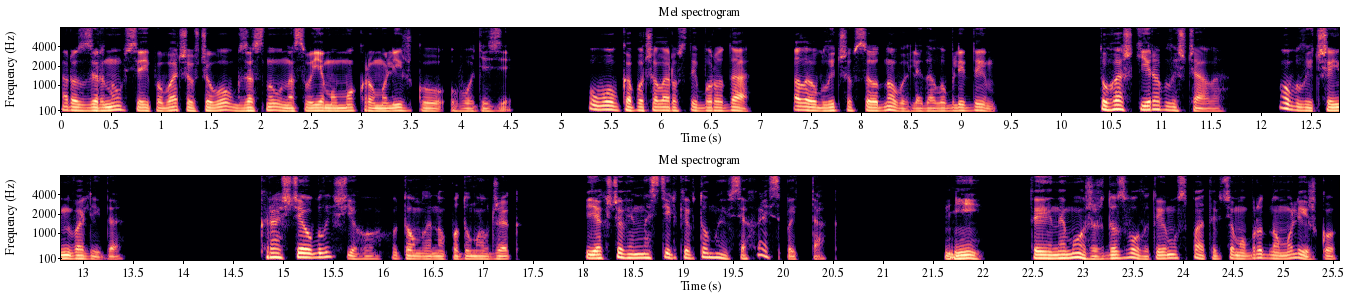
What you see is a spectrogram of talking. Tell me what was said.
роззирнувся і побачив, що вовк заснув на своєму мокрому ліжку в одязі. У вовка почала рости борода, але обличчя все одно виглядало блідим. Туга шкіра блищала, обличчя інваліда. Краще облиш його, утомлено подумав Джек. Якщо він настільки втомився, хай спить так. Ні, ти не можеш дозволити йому спати в цьому брудному ліжку.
